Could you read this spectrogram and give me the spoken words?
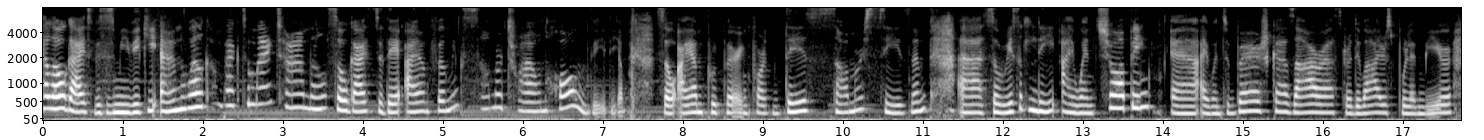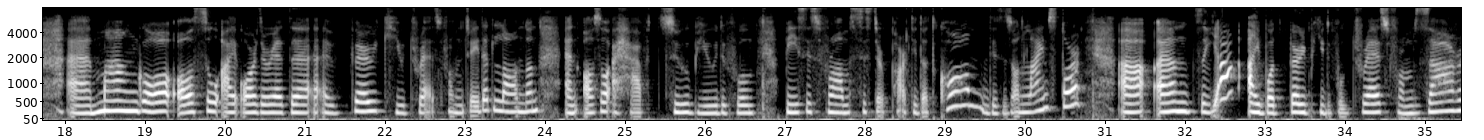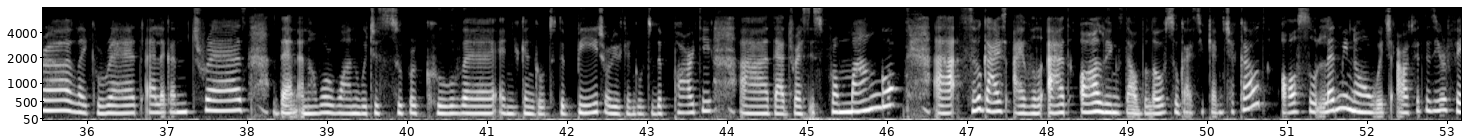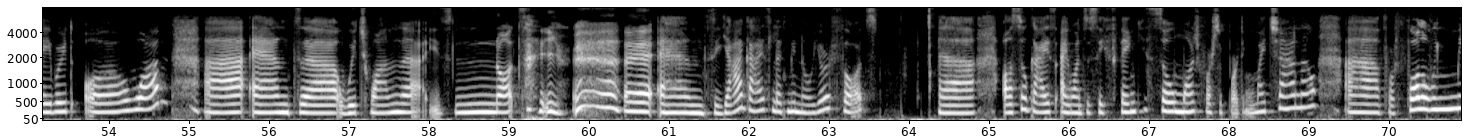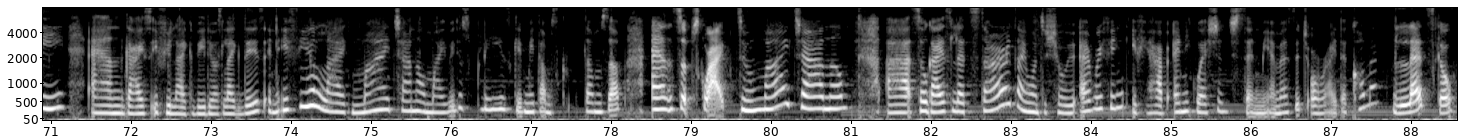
Hello guys, this is me Viki and welcome back to my channel. So guys, today I am filming summer try on haul video. So I am preparing for this summer season. Uh, so recently I went shopping. Uh, I went to Bershka, Zara, Stradivarius, Pull&Bear, uh, Mango. Also I ordered a, a very cute dress from Jaded London and also I have two beautiful pieces from sisterparty.com. This is online store uh, and yeah I bought very beautiful dress from Zara like red elegant dress then another one which is super cool uh, and you can go to the beach or you can go to the party. Uh, that dress is from Mango. Uh, so guys I will add all links down below so guys you can check out. Also let me know which outfit is your favorite or one uh, and uh, which one uh, is not uh, and yeah guys let me know your thoughts. Uh, also guys i want to say thank you so much for supporting my channel uh, for following me. And guys if you like videos like this and if you like my channel my videos please give me thumbs thumbs up and subscribe to my channel. Uh, so guys let's start. I want to show you everything. If you have any questions send me a message or write a comment. Let's go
